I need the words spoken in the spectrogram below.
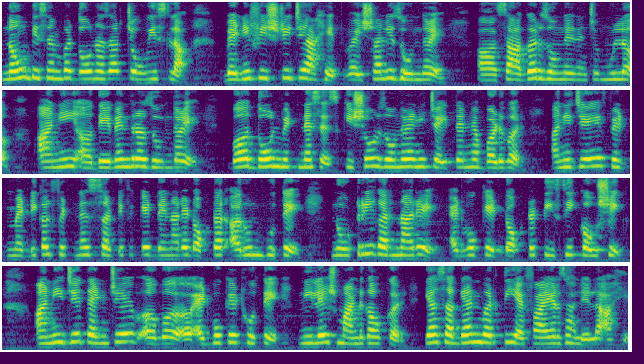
नऊ डिसेंबर दोन हजार चोवीसला बेनिफिशरी जे आहेत वैशाली जोंधळे सागर जोंधळे त्यांचे मुलं आणि देवेंद्र जोंधळे व दोन विटनेसेस किशोर जोंधळे आणि चैतन्य बडवर आणि जे फिट मेडिकल फिटनेस सर्टिफिकेट देणारे डॉक्टर अरुण भुते नोटरी करणारे advocate doctor T C Kaushik आणि जे त्यांचे ऍडव्होकेट होते निलेश मांडगावकर या सगळ्यांवरती एफ आय आर झालेला आहे.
